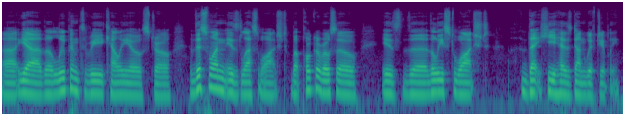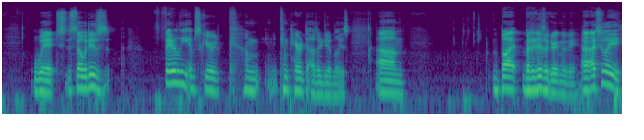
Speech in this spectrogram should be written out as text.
Uh, yeah, the Lupin Three Cagliostro. This one is less watched, but Porco Rosso is the the least watched that he has done with Ghibli. Which so it is fairly obscure com- compared to other Ghiblis. Um, but but it is a great movie. Uh, actually,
